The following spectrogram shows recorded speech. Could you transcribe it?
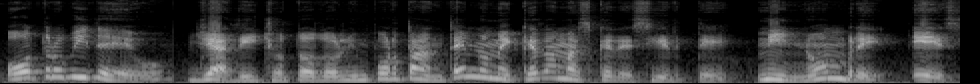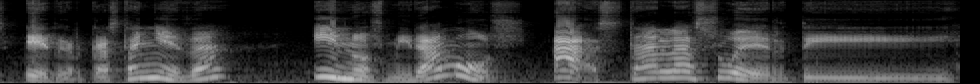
otro video. Ya dicho todo lo importante, no me queda más que decirte, mi nombre es Edgar Castañeda y nos miramos. Hasta la suerte.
